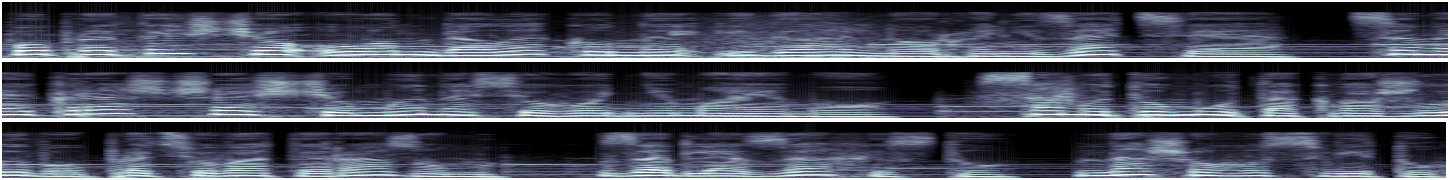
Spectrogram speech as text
Попри те, що ООН далеко не ідеальна організація, це найкраще, що ми на сьогодні маємо. Саме тому так важливо працювати разом задля захисту нашого світу.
